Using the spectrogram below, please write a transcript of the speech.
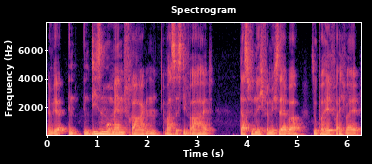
wenn wir in, in diesem Moment fragen, was ist die Wahrheit, das finde ich für mich selber super hilfreich, weil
